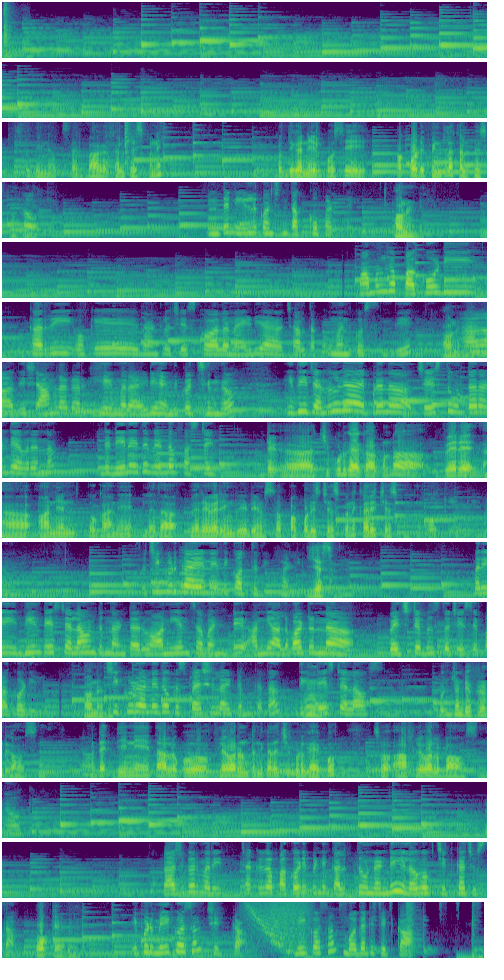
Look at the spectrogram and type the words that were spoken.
సో దీన్ని ఒకసారి బాగా కలిపేసుకొని కొద్దిగా నీళ్ళు పోసి పకోడీ పిండిలా కలిపేసుకోవాలి. అంటే నీళ్ళు కొంచెం తక్కువ పడతాయి. అవునండి. మామూలుగా పకోడీ కర్రీ ఒకే దాంట్లో చేసుకోవాలన్న ఐడియా చాలా తక్కువ మందికి వస్తుంది. అది శ్యామ్లా గారికి మరి ఐడియా ఎందుకు వచ్చిందో. ఇది జనరల్గా ఎప్పుడైనా చేస్తూ ఉంటారండి ఎవరైనా అంటే నేనైతే వినడం ఫస్ట్ టైం అంటే చిక్కుడుకాయ కాకుండా వేరే ఆనియన్తో కానీ లేదా వేరే వేరే ఇంగ్రీడియంట్స్తో పకోడీస్ చేసుకొని కర్రీ చేసుకుంటారు. Okay okay. సో చిక్కుడుకాయ అనేది కొత్తది మళ్ళీ. ఎస్ మరి దీని టేస్ట్ ఎలా ఉంటుంది అంటారు ఆనియన్స్ అవంటే అన్ని అలవాటున్న వెజిటేబుల్స్తో చేసే పకోడీలు. అవునండి. చిక్కుడు అనేది ఒక స్పెషల్ ఐటమ్ కదా? దీని. టేస్ట్ ఎలా వస్తుంది? కొంచెం డిఫరెంట్గా వస్తుంది. అంటే దీని తాలూకు ఫ్లేవర్ ఉంటుంది కదా చిక్కుడుకాయకు సో ఆ ఫ్లేవర్లో బాగా వస్తుంది. ఓకే. రాజుగారు మరి చక్కగా పకోడీ పిండిని కలుపుతూ ఉండండి. ఈలోగా ఒక చిట్కా చూస్తాం. ఓకే అండి. ఇప్పుడు మీకోసం చిట్కా. మీకోసం మొదటి చిట్కా.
